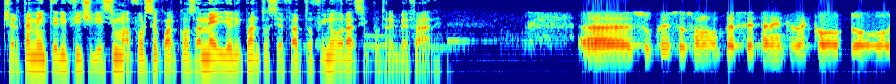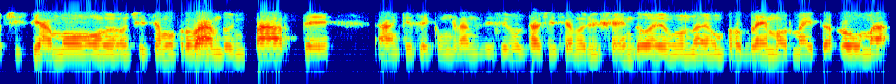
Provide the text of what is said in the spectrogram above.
certamente difficilissimo, ma forse qualcosa meglio di quanto si è fatto finora si potrebbe fare. Uh, su questo sono perfettamente d'accordo, ci stiamo, ci stiamo, provando in parte, anche se con grandi difficoltà ci stiamo riuscendo, è un, è un problema ormai per Roma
